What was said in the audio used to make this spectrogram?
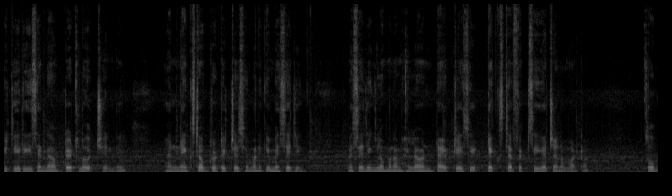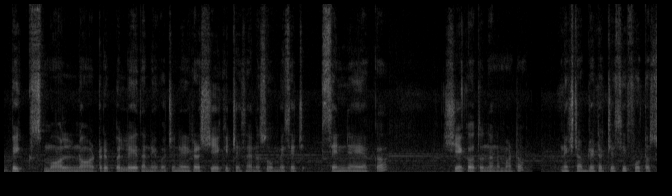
ఇది రీసెంట్గా అప్డేట్లో వచ్చింది. అండ్ నెక్స్ట్ అప్డేట్ వచ్చేసి మనకి మెసేజింగ్ మెసేజింగ్లో మనం హెలో అని టైప్ చేసి టెక్స్ట్ ఎఫెక్ట్స్ ఇవ్వచ్చు అనమాట so big small not triple లేదని ఇవ్వచ్చు. నేను ఇక్కడ షేక్ ఇచ్చేసాను. సో మెసేజ్ సెండ్ అయ్యాక షేక్ అవుతుందన్నమాట. నెక్స్ట్ అప్డేట్ వచ్చేసి ఫొటోస్.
